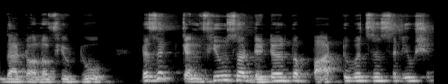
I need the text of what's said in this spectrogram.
that all of you do, does it confuse or deter the path towards the solution?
